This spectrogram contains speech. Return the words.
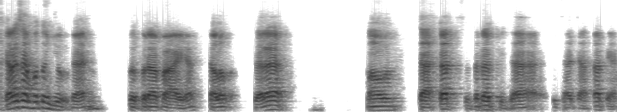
sekarang saya mau tunjukkan beberapa ayat. Kalau saudara mau catat, saudara bisa bisa catat ya.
